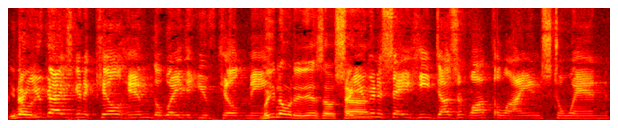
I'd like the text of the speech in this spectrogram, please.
You know are what- you guys going to kill him the way that you've killed me? But you know what it is, though, Sean? Are you going to say he doesn't want the Lions to win?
